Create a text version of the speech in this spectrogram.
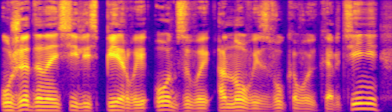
Уже доносились первые отзывы о новой звуковой картине —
